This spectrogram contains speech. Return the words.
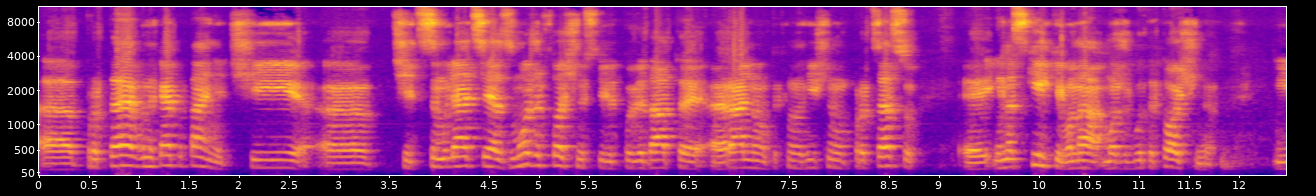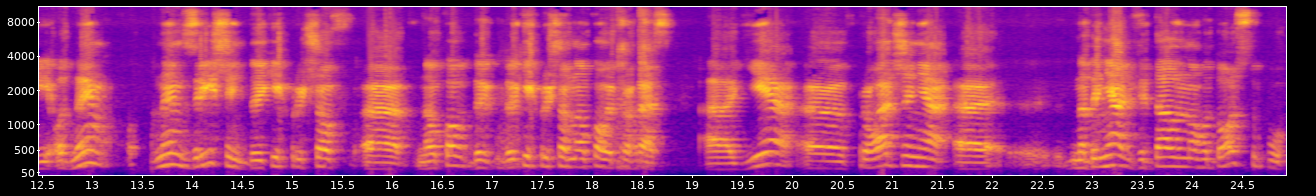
Е, Проте виникає питання, чи, е, чи симуляція зможе в точності відповідати е, реальному технологічному процесу, і наскільки вона може бути точною. І одним, одним з рішень, до яких прийшов е, науков, до, яких прийшов науковий прогрес, є е, впровадження е, надання віддаленого доступу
